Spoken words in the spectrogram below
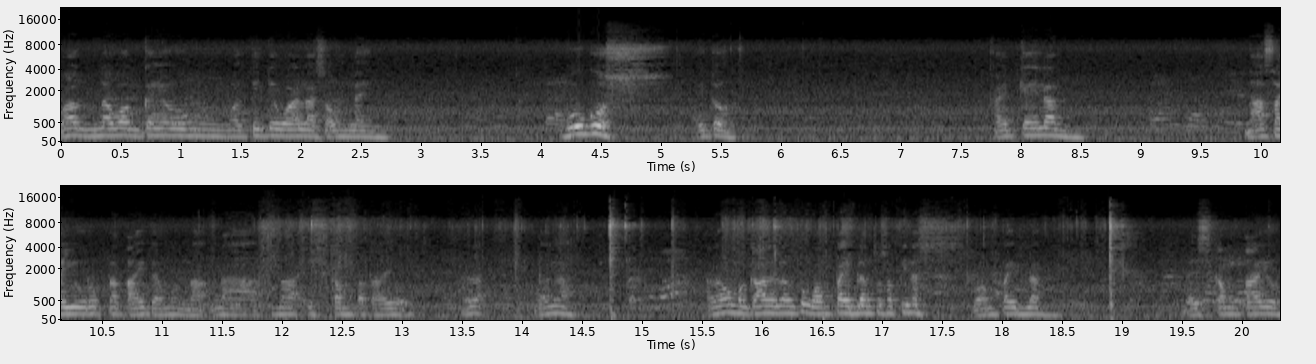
Wag na wag kayong magtitiwala sa online. Bugos. Ito. Kahit kailan. Nasa Europe na tayo. Tamo, na, na, na scam pa tayo. Wala. Wala. Alam mo, magkano lang to? 1.5 lang to sa Pinas. 1.5 lang. Na-scam tayo.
